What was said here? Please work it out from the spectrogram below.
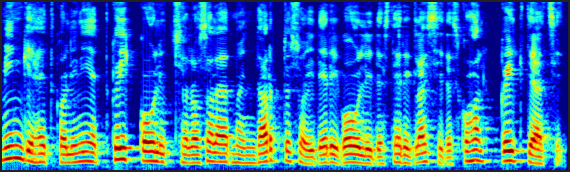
mingi hetk oli nii, et kõik koolitusel osalejad, ma olin Tartus, olid eri koolidest, eri klassides kohal, kõik teadsid.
